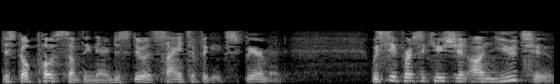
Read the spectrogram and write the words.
Just go post something there and just do a scientific experiment. We see persecution on YouTube.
